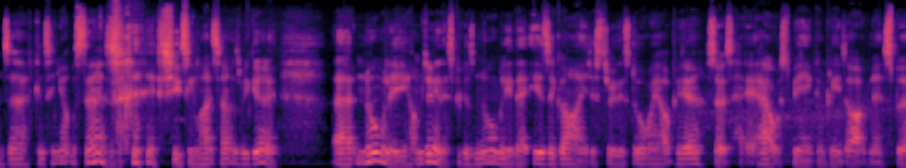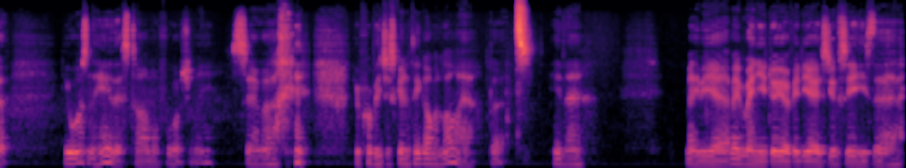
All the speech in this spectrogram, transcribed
and uh, continue up the stairs, shooting lights out as we go. Uh, normally, I'm doing this because normally there is a guy just through this doorway up here, so it helps be in complete darkness, but he wasn't here this time, unfortunately, so uh, you're probably just going to think I'm a liar, but, you know, maybe uh, maybe when you do your videos you'll see he's there,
